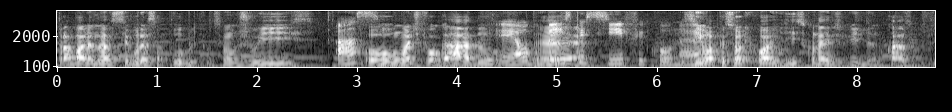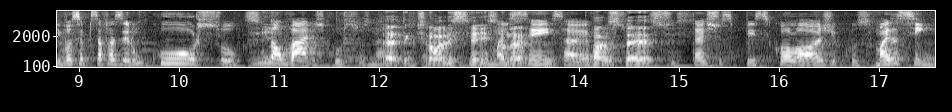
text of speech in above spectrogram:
trabalha na segurança pública, você é um juiz Ah, ou um advogado. É algo bem é, específico, né? Sim, uma pessoa que corre risco, né, de vida, no caso. E você precisa fazer um curso, Sim. não vários cursos, né? É, tem que tirar uma licença, Uma né? licença, é Vários curso, testes. testes psicológicos. Mas assim,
